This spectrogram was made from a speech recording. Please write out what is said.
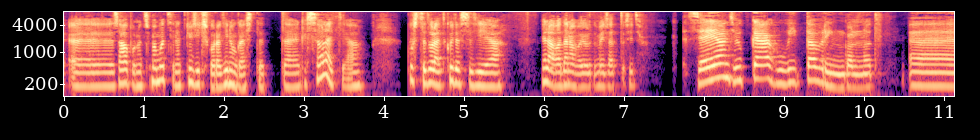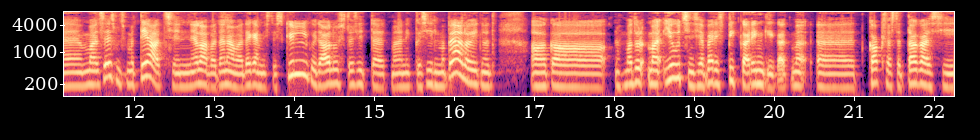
äh, saabunud, siis ma mõtlesin, et küsiks korra sinu käest, et äh, kes sa oled ja kust sa tuled, kuidas sa siia elava tänava juurde meil sattusid? see on sihuke huvitav ring olnud. Äh, ma selles mõttes, ma teadsin Elava tänava tegemistest küll, kui te alustasite, et ma olen ikka silma peal hoidnud, aga noh, ma, ma jõudsin siia päris pika ringiga, et ma äh, kaks aastat tagasi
